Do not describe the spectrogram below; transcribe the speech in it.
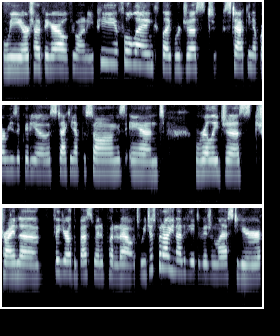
We are trying to figure out if we want an EP, a full length. Like we're just stacking up our music videos, stacking up the songs, and really just trying to figure out the best way to put it out. We just put out United Hate Division last year,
